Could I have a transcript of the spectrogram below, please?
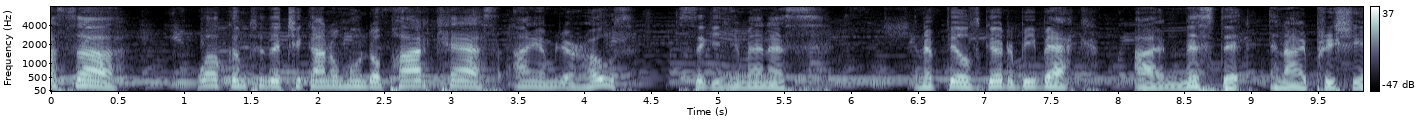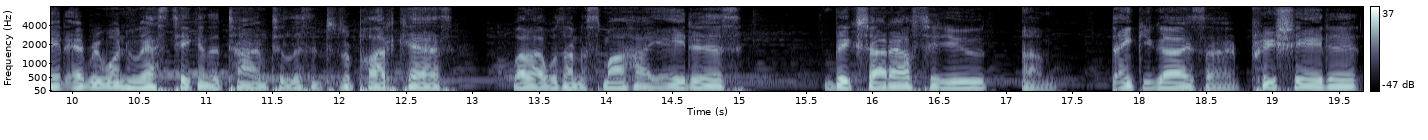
raza? Welcome to the Chicano Mundo podcast. I am your host, Siggy Jimenez, and it feels good to be back. I missed it, and I appreciate everyone who has taken the time to listen to the podcast while I was on a small hiatus. Big shout outs to you. Um, thank you guys. I appreciate it.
